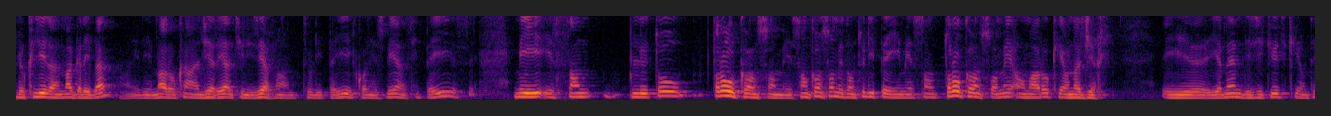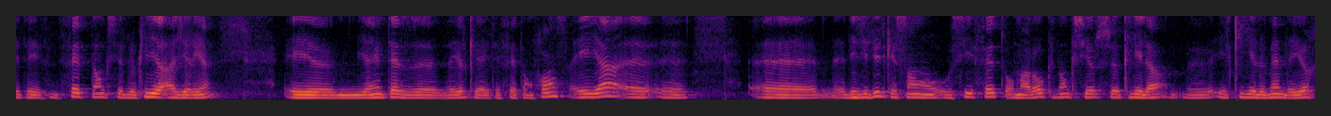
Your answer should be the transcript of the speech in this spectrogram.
le klila maghrébin, hein, les Marocains, Algériens, Tunisiens, enfin tous les pays, ils connaissent bien ces pays, mais ils sont plutôt trop consommés. Ils sont consommés dans tous les pays, mais ils sont trop consommés au Maroc et en Algérie. Et euh, il y a même des études qui ont été faites donc, sur le klila algérien. Et il y a une thèse d'ailleurs qui a été faite en France. Et il y a des études qui sont aussi faites au Maroc donc sur ce clé-là, euh, qui est le même d'ailleurs.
